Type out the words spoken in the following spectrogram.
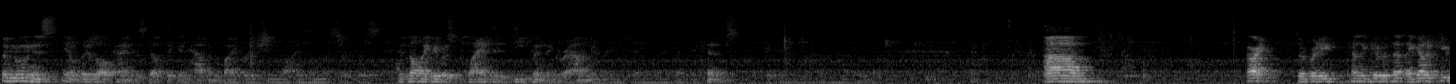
the moon is, you know, there's all kinds of stuff that can happen vibration wise on the surface. It's not like it was planted deep in the ground or anything, I think they kind of stuck it in. Um, all right, so everybody kind of good with that? I got a few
